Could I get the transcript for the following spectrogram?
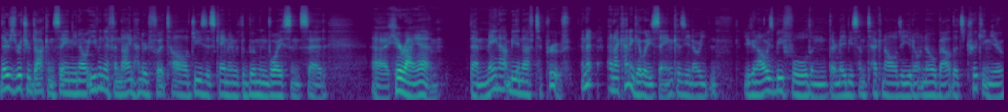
there's Richard Dawkins saying, you know, even if a 900 foot tall Jesus came in with a booming voice and said, uh, Here I am, that may not be enough to prove. And, I, and I kind of get what he's saying because, you know, you, can always be fooled and there may be some technology you don't know about that's tricking you.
